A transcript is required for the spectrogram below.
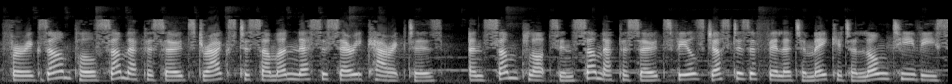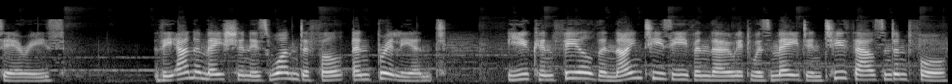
For example some episodes drags to some unnecessary characters, and some plots in some episodes feels just as a filler to make it a long TV series. The animation is wonderful and brilliant. You can feel the 90s even though it was made in 2004.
